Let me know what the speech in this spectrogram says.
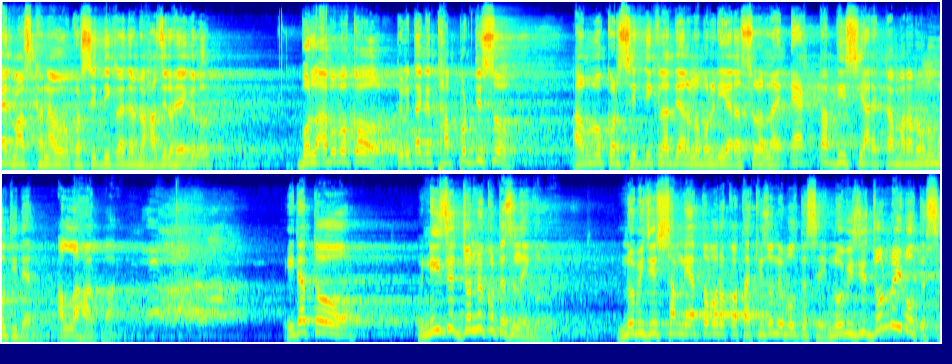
এর মাঝখানে আবু বকর সিদ্দিক রাজন হাজির হয়ে গেল। বলল, আবু বকর, তুমি তাকে থাপ্পড় দিছ? আবু বকর সিদ্দিক রাদিয়ানো বলেন ইয়া রাসুল্লাহ একটা দিছি আর একটা মারার অনুমতি দেন। আল্লাহ আকবার। এটা তো নিজের জন্য করতেছে না এগুলো। নবীজির সামনে এত বড় কথা কি জন্য বলতেছে? নবীজির জন্যই বলতেছে।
